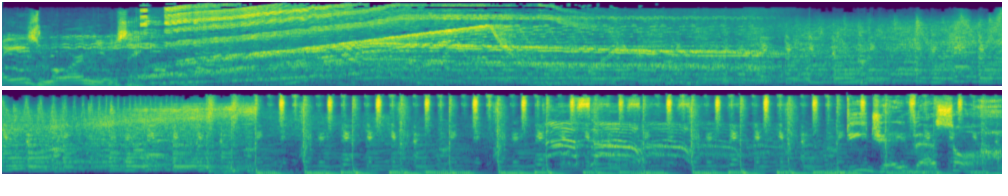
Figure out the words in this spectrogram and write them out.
plays more music. DJ Vasson.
